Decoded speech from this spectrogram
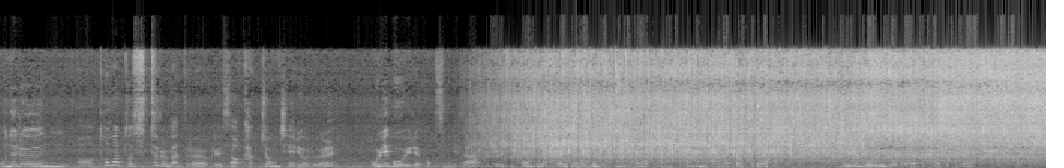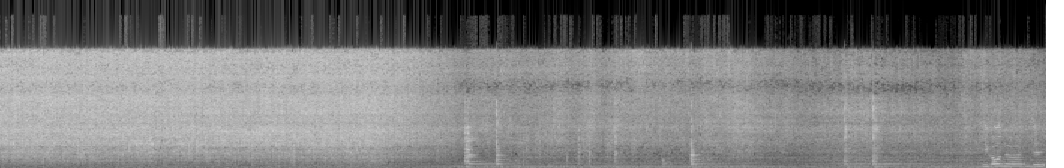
오늘은 어, 토마토 스튜를 만들어요. 그래서 각종 재료를 올리브 오일에 볶습니다. 이를 밑간을 했어야 되는데 못했네요. 소금이 들어가고 올리브 오일에다가 볶아주세요. 이거는 이제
